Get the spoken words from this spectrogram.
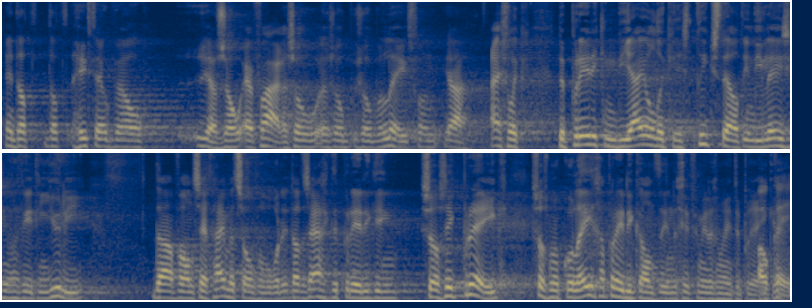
En dat, dat heeft hij ook wel ja, zo ervaren, zo, eh, zo, zo beleefd. Van, ja, eigenlijk de prediking die jij onder kritiek stelt in die lezing van 14 juli, daarvan zegt hij met zoveel woorden, dat is eigenlijk de prediking zoals ik preek, zoals mijn collega-predikanten in de Gifmiddelgemeente preken. Oké,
